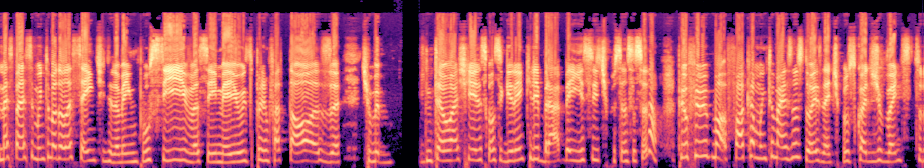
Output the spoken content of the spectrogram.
mas parece muito uma adolescente, entendeu? Meio impulsiva, assim, meio esprinfatosa. Tipo, então acho que eles conseguiram equilibrar bem isso e, tipo, sensacional. Porque o filme foca muito mais nos dois, né? Tipo, os coadjuvantes, tu,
